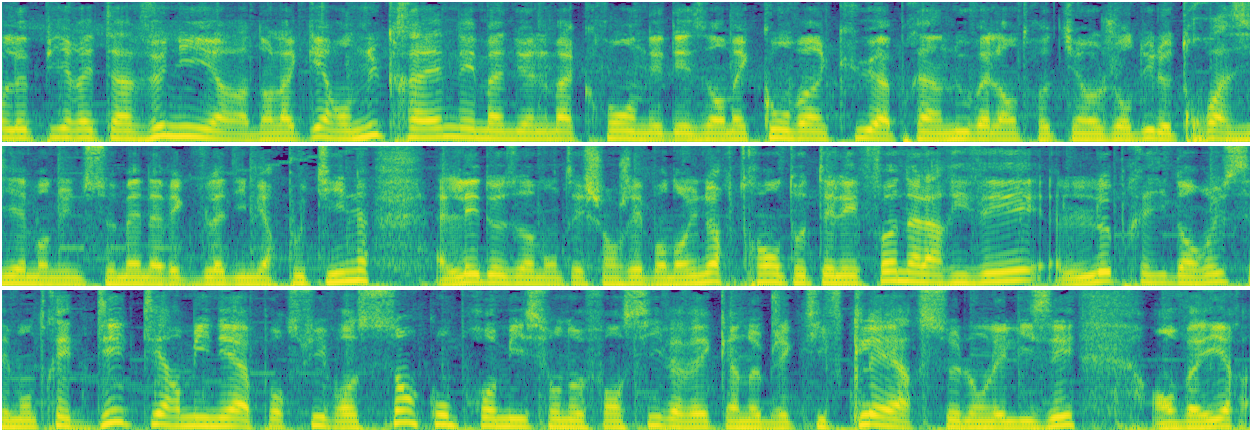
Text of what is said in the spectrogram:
le pire est à venir dans la guerre en Ukraine. Emmanuel Macron en est désormais convaincu après un nouvel entretien aujourd'hui, le troisième en une semaine avec Vladimir Poutine. Les deux hommes ont échangé pendant 1h30 au téléphone. À l'arrivée, le président russe s'est montré déterminé à poursuivre sans compromis son offensive avec un objectif clair, selon l'Elysée, envahir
